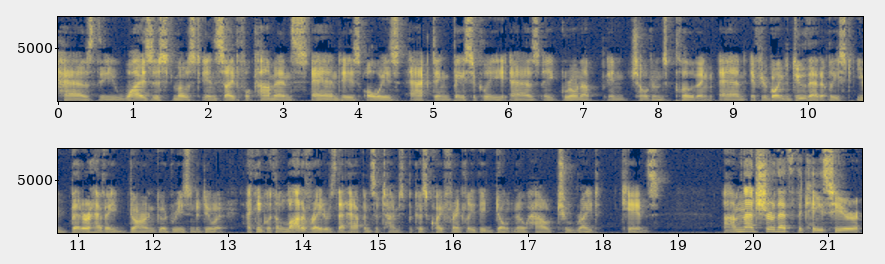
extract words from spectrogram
has the wisest, most insightful comments and is always acting basically as a grown up in children's clothing. And if you're going to do that, at least, you better have a darn good reason to do it. I think with a lot of writers that happens at times because, quite frankly, they don't know how to write kids. I'm not sure that's the case here.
